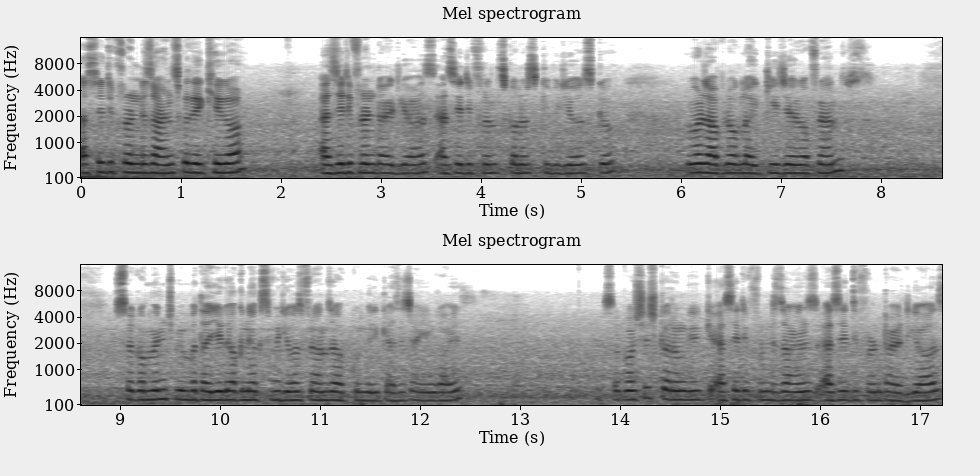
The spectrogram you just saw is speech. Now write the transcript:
ऐसे डिफरेंट डिज़ाइंस को देखिएगा, ऐसे डिफरेंट आइडियाज़ ऐसे डिफरेंट कलर्स की वीडियोस को। बस आप लोग लाइक कीजिएगा फ्रेंड्स सो कमेंट में बताइएगा कि नेक्स्ट वीडियोस फ्रेंड्स आपको मेरी कैसे चाहिए गाइस सो कोशिश करूँगी कि ऐसे डिफरेंट डिज़ाइंस ऐसे डिफरेंट आइडियाज़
